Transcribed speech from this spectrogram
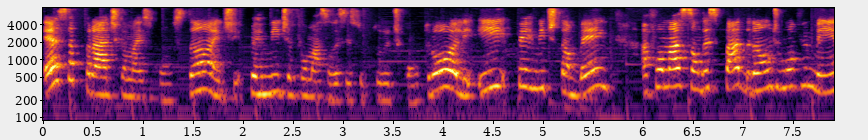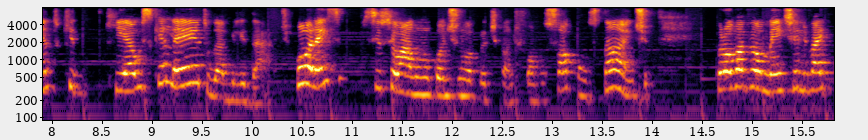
Essa prática mais constante permite a formação dessa estrutura de controle e permite também a formação desse padrão de movimento que, que é o esqueleto da habilidade. Porém, se, se o seu aluno continua praticando de forma só constante, provavelmente ele vai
